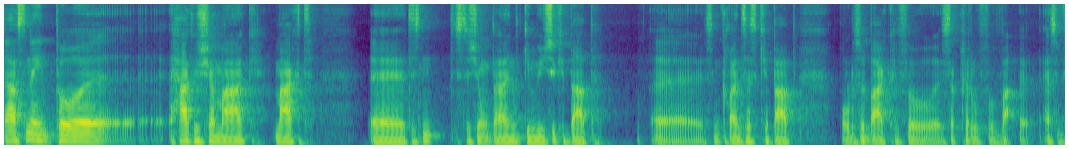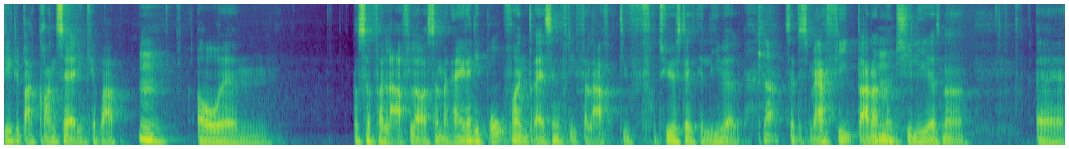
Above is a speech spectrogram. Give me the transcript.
Der er sådan en på øh, Hakusha Mark, Markt. Øh, det er sådan en station, der er en gemysekebab. Øh, sådan en grøntsagskebab, hvor du så bare kan få... Så kan du få øh, altså virkelig bare grøntsager i din kebab. Mm. Og, øh, og så falafel også. Og man har ikke rigtig brug for en dressing, fordi falafel, de er frityrestegte alligevel. Klart. Så det smager fint. Bare der er noget chili og sådan noget. Øh,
